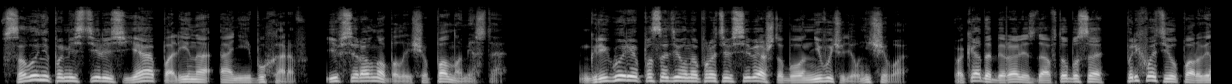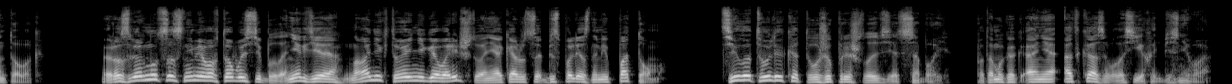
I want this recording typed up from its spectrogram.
В салоне поместились я, Полина, Аня и Бухаров, и все равно было еще полно места. Григория посадил напротив себя, чтобы он не вычудил ничего. Пока добирались до автобуса, прихватил пару винтовок. Развернуться с ними в автобусе было негде, но никто и не говорит, что они окажутся бесполезными потом. Тело Тулика тоже пришлось взять с собой, потому как Аня отказывалась ехать без него.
